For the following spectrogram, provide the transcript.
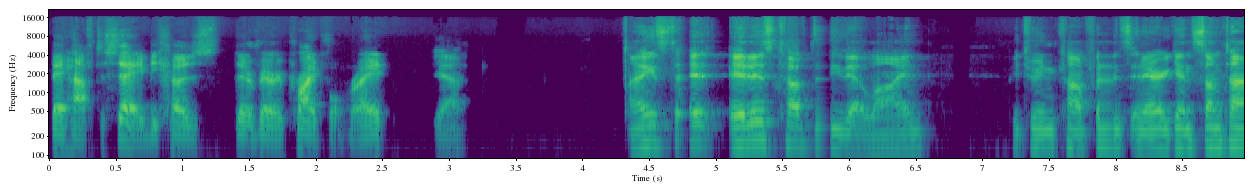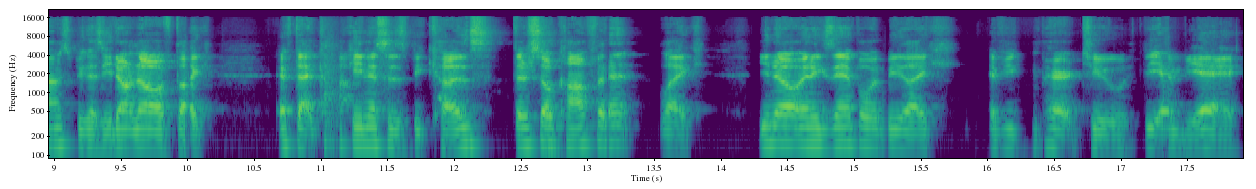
they have to say because they're very prideful, right? I think it's it, it is tough to see that line between confidence and arrogance sometimes because you don't know if like if that cockiness is because they're so confident. Like, you know, an example would be like if you compare it to the NBA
